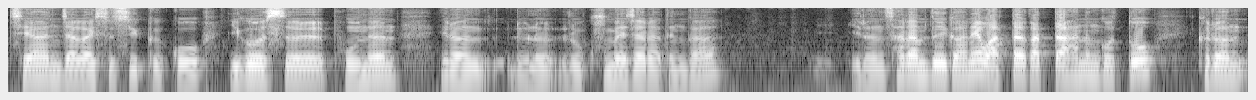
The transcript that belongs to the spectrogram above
제안자가 있을 수 있고 이것을 보는 이런, 이런, 이런 구매자라든가 이런 사람들 간에 왔다 갔다 하는 것도 그런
